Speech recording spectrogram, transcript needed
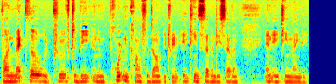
Von Meck, though, would prove to be an important confidant between 1877 and 1890.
